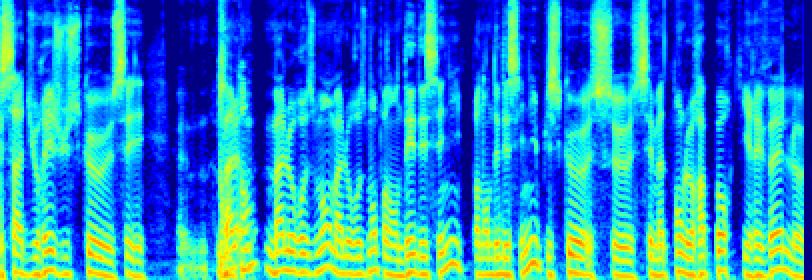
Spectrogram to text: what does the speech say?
Ça a duré jusque c'est euh, 30 ans malheureusement malheureusement pendant des décennies pendant des décennies puisque ce- c'est maintenant le rapport qui révèle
